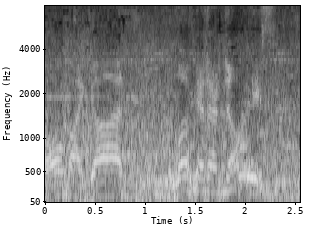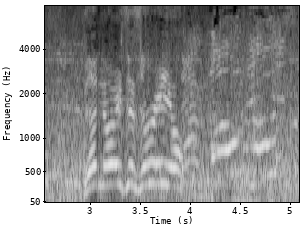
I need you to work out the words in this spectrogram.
Oh my God! Look at the noise. The noise is real.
